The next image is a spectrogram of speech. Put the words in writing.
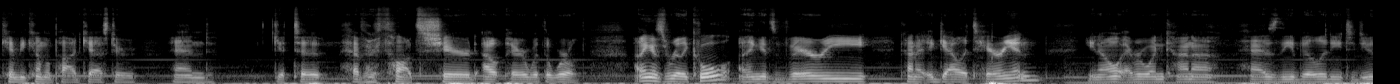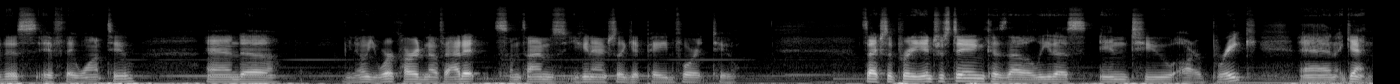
can become a podcaster and get to have their thoughts shared out there with the world. I think it's really cool. I think it's very kind of egalitarian. You know, everyone kind of has the ability to do this if they want to. And, uh, you know, you work hard enough at it, sometimes you can actually get paid for it too. It's actually pretty interesting because that'll lead us into our break. And again,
